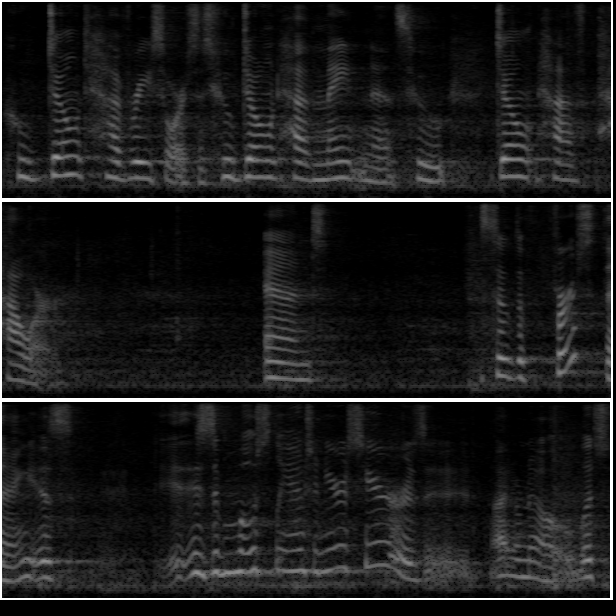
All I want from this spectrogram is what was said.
who don't have resources, who don't have maintenance, who don't have power. And so the first thing is, is it mostly engineers here, or is it, I don't know. Let's,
